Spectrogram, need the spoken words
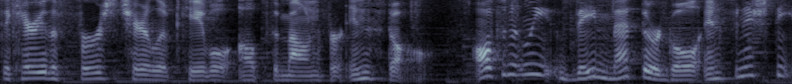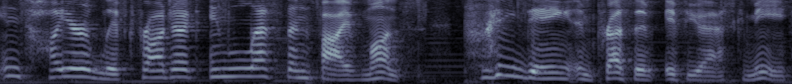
to carry the first chairlift cable up the mountain for install. Ultimately, they met their goal and finished the entire lift project in less than five months. Pretty dang impressive if you ask me.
